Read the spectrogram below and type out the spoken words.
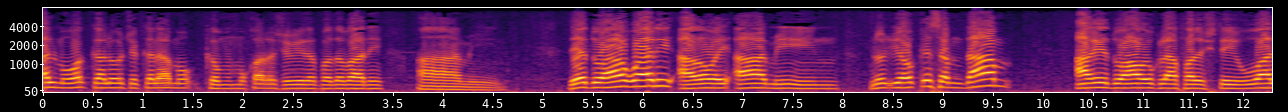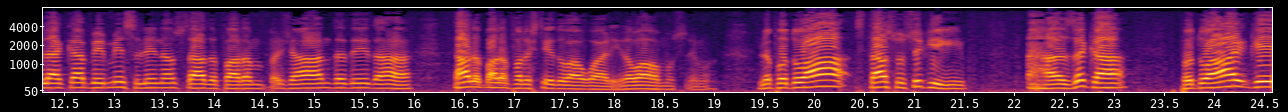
الموکل چې کله کوم مقرر شوی د پدبانی امين د دعا غواړي هغه وای امين نو یو قسم دام هغه دعا وکړه فرشتي ولک بمثل نو استاد پرم پشان د دې دا تا د پر فرشتي دعا غواړي رواه مسلمو نو په دعا ستاسو سکیږي ځکه په دعا کې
